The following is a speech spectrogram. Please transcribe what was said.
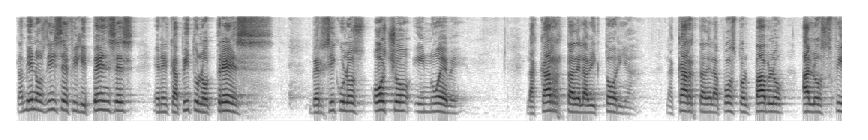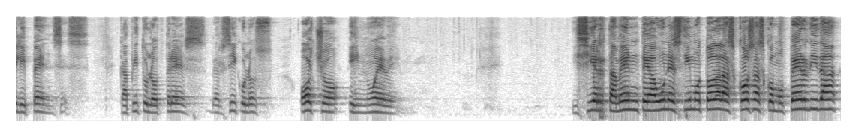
También nos dice Filipenses en el capítulo 3, versículos 8 y 9 la carta de la victoria, la carta del apóstol Pablo a los filipenses, capítulo 3, versículos 8 y 9. Y ciertamente aún estimo todas las cosas como pérdida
